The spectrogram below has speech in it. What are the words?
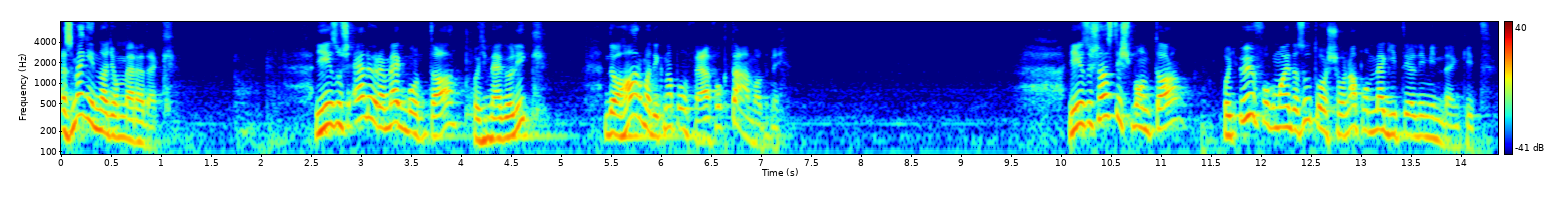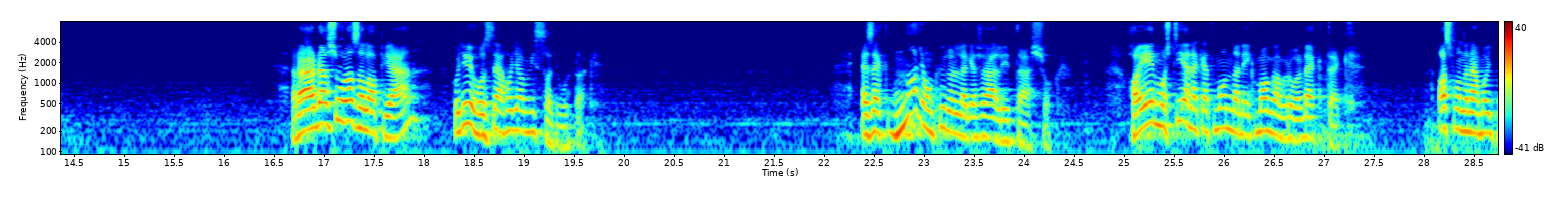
Ez megint nagyon meredek. Jézus előre megmondta, hogy megölik, de a harmadik napon fel fog támadni. Jézus azt is mondta, hogy ő fog majd az utolsó napon megítélni mindenkit. Ráadásul az alapján, hogy ő hozzá hogyan visszagyúltak. Ezek nagyon különleges állítások. Ha én most ilyeneket mondanék magamról nektek, azt mondanám, hogy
